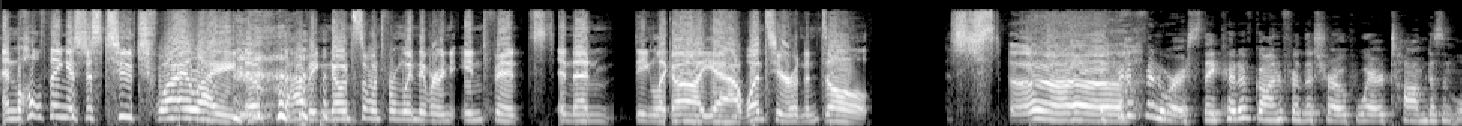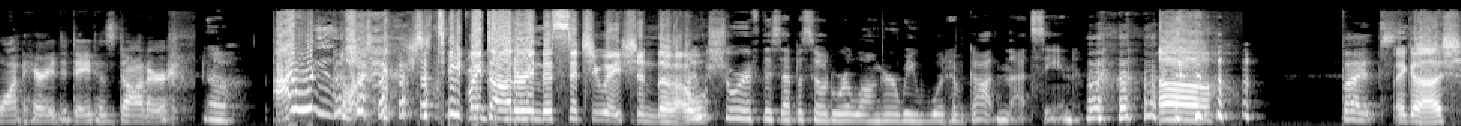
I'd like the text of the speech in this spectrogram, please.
and the whole thing is just too twilight of having known someone from when they were an infant and then being like oh yeah once you're an adult just, uh. it could have been worse they could have gone for the trope where tom doesn't want harry to date his daughter oh. I wouldn't want Harry to date my daughter in this situation, though. I'm sure if this episode were longer, we would have gotten that scene. uh, but my gosh.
